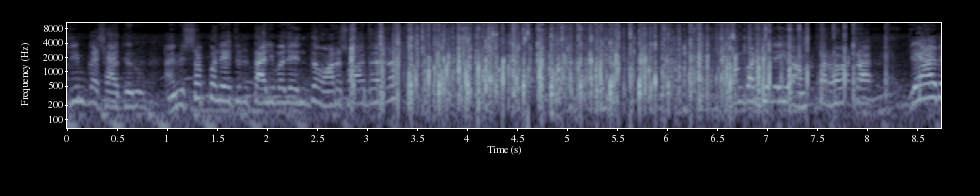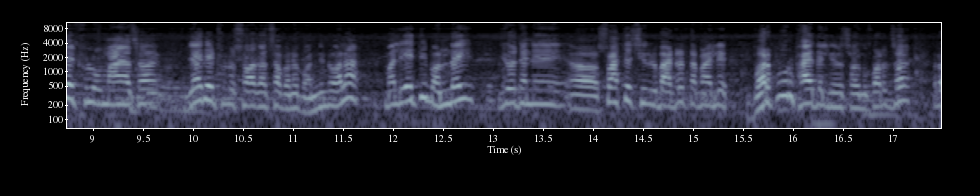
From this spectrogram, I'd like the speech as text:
टिमका साथीहरू हामी सबैले एकचोटि ताली बजाइदिनु त उहाँलाई स्वागत गरेर शङ्करजीले यो हाम्रो तर्फबाट ज्यादै ठुलो माया छ ज्यादै ठुलो स्वागत छ भनेर भनिदिनु होला। मैले यति भन्दै यो जाने स्वास्थ्य शिविरबाट तपाईँहरूले भरपुर फाइदा लिन सक्नुपर्छ र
